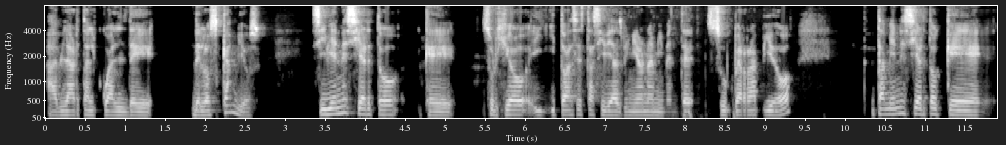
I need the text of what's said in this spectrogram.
hablar tal cual de, los cambios. Si bien es cierto que surgió y, y todas estas ideas vinieron a mi mente súper rápido, también es cierto que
